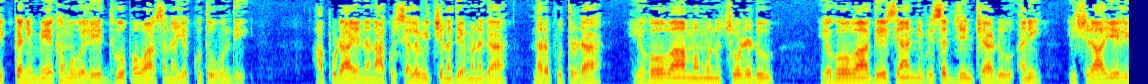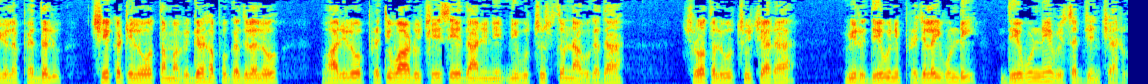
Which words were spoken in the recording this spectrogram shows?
చిక్కని మేఘము వలె ధూపవాసన ఎక్కుతూ ఉంది. అప్పుడాయన నాకు సెలవిచ్చినదేమనగా నరపుత్రుడా యహోవా మమ్మును చూడడు యహోవా దేశాన్ని విసర్జించాడు అని ఇస్రాయేలీయుల పెద్దలు చీకటిలో తమ విగ్రహపు గదులలో వారిలో ప్రతివాడు చేసేదానిని నీవు చూస్తున్నావు గదా? శ్రోతలు చూచారా? వీరు దేవుని ప్రజలై ఉండి దేవుణ్ణే విసర్జించారు.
